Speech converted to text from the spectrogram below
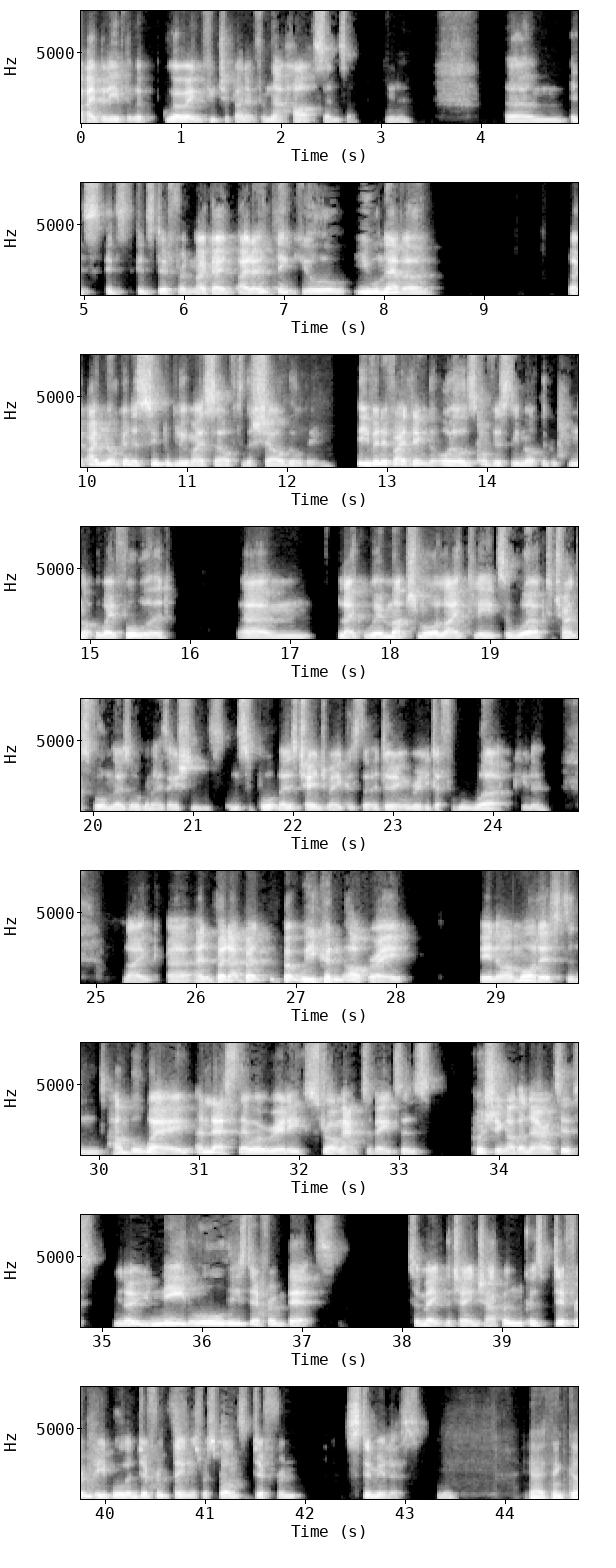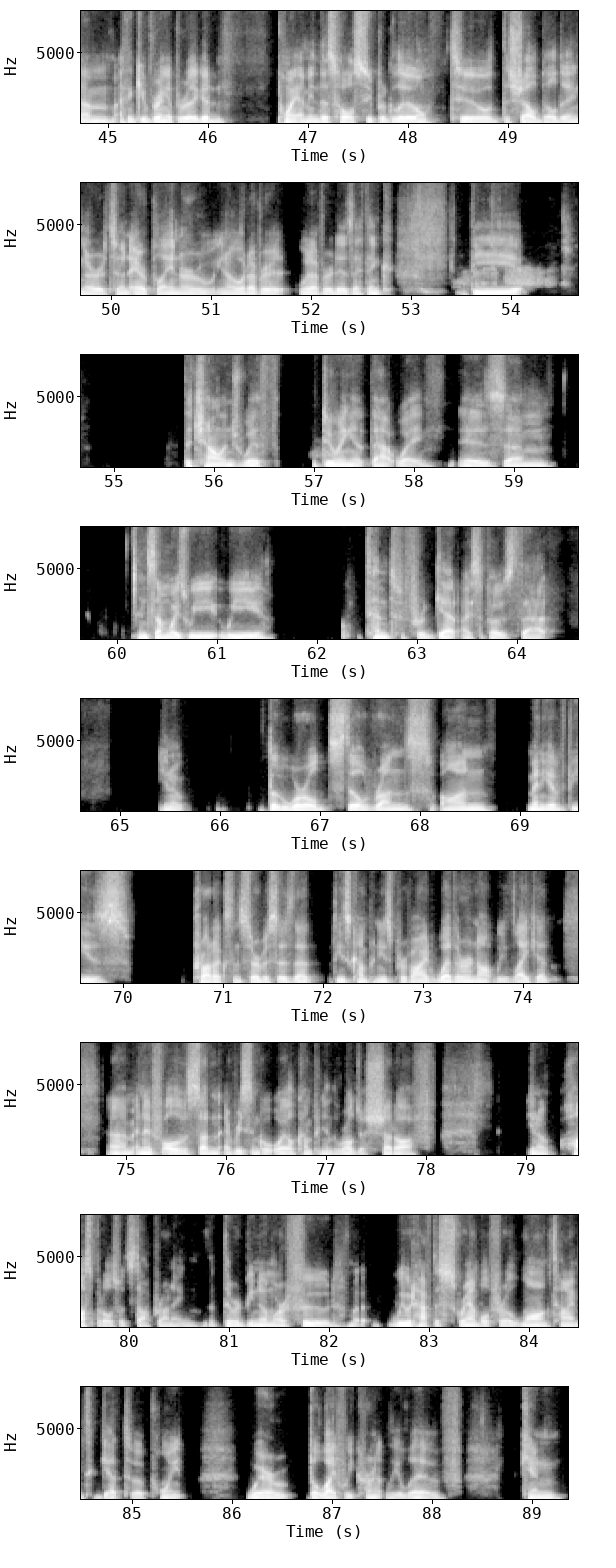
i believe that we're growing future planet from that heart center you know um, it's it's it's different. Like I I don't think you'll you will never like I'm not going to super glue myself to the shell building, even if I think that oil's obviously not the not the way forward. Um, like we're much more likely to work to transform those organizations and support those change makers that are doing really difficult work you know like uh, and but but but we couldn't operate in our modest and humble way unless there were really strong activators pushing other narratives. You know, you need all these different bits to make the change happen because different people and different things respond to different stimulus. You know? Yeah, I think um, I think you bring up a really good point. I mean, this whole super glue to the shell building or to an airplane or you know whatever whatever it is. I think the the challenge with doing it that way is um, in some ways we we tend to forget, I suppose, that you know the world still runs on many of these products and services that these companies provide, whether or not we like it. Um, and if all of a sudden every single oil company in the world just shut off, you know, hospitals would stop running. There would be no more food. We would have to scramble for a long time to get to a point where the life we currently live can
